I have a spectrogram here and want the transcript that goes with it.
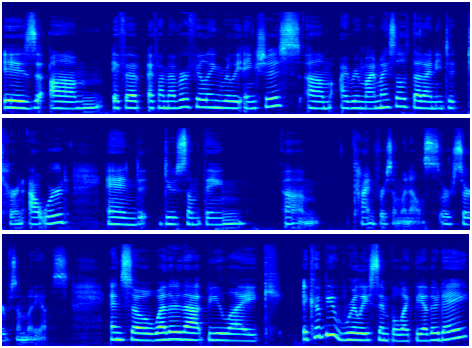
is um, if I, if I'm ever feeling really anxious, um, I remind myself that I need to turn outward and do something um, kind for someone else or serve somebody else. And so whether that be like it could be really simple. Like the other day,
